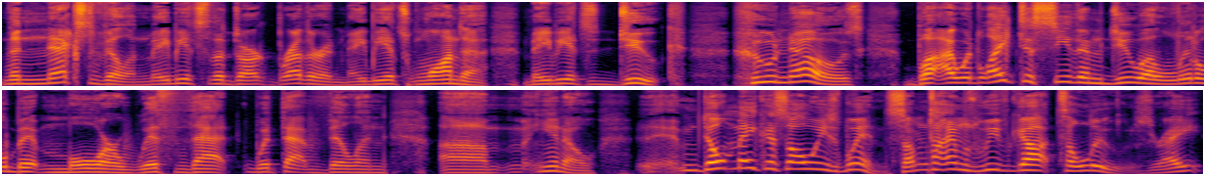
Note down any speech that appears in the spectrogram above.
the next villain. Maybe it's the Dark Brethren. Maybe it's Wanda. Maybe it's Duke. Who knows? But I would like to see them do a little bit more with that with that villain. Um, you know, don't make us always win. Sometimes we've got to lose, right?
